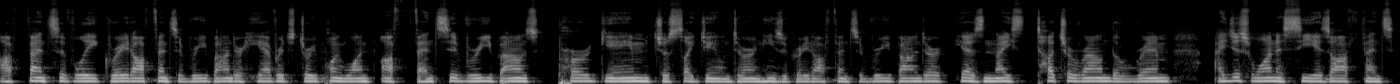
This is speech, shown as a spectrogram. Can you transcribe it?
Offensively, great offensive rebounder. He averaged 3.1 offensive rebounds per game, just like Jalen Duren. He's a great offensive rebounder. He has nice touch around the rim. I just want to see his offense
